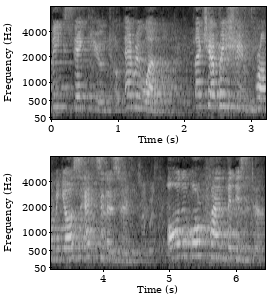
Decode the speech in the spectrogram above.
big thank you to everyone. Much appreciation from Your Excellency, Honorable Prime Minister.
